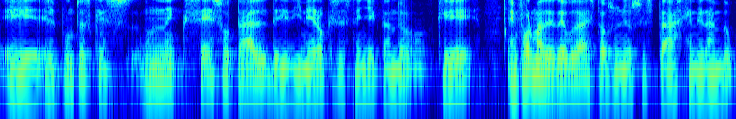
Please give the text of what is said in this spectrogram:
eh, el punto es que es un exceso tal de dinero que se está inyectando que en forma de deuda Estados Unidos está generando.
